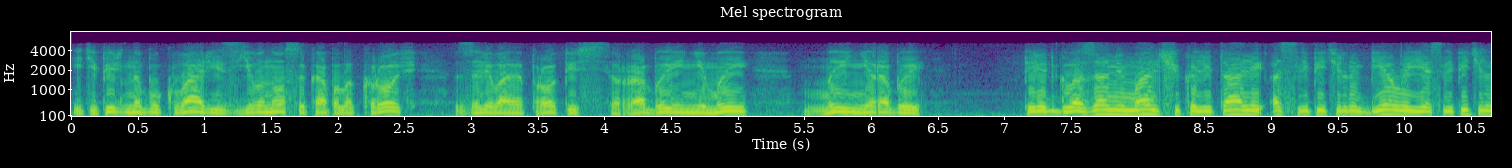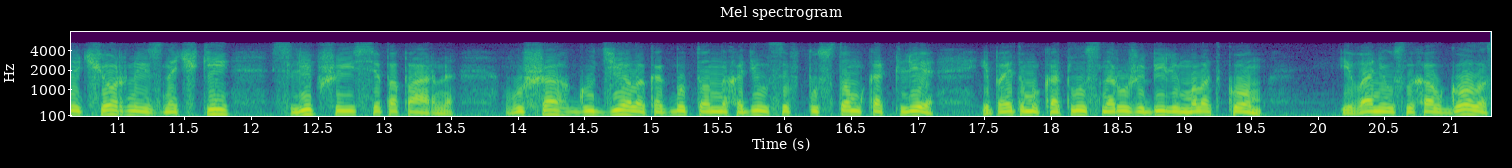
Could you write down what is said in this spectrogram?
и теперь на букварь из его носа капала кровь, заливая пропись «Рабы не мы, мы не рабы». Перед глазами мальчика летали ослепительно белые и ослепительно черные значки, слипшиеся попарно. В ушах гудело, как будто он находился в пустом котле, и поэтому котлу снаружи били молотком. И Ваня услыхал голос,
